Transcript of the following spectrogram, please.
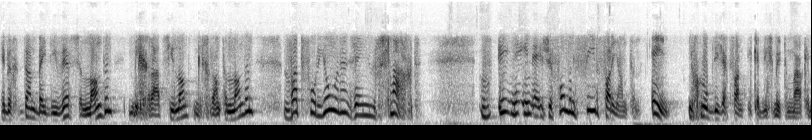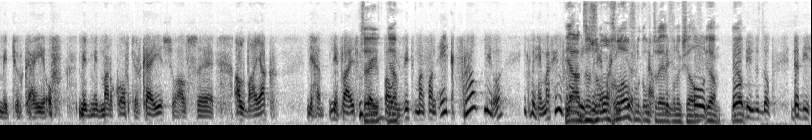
hebben gedaan bij diverse landen, migratieland, migrantenlanden. Wat voor jongeren zijn nu geslaagd? In, in, ze vonden vier varianten. Eén, een groep die zegt van, ik heb niks meer te maken met Turkije of met, met Marokko of Turkije, zoals uh, Al-Bayak. Nee, nee, nee, Paul ja. Witteman van, ik, vrouw? Nee hoor, ik ben helemaal geen vrouw. Ja, het is een ongelooflijk optreden, nou, vond ik zelf. Ja, ja. Dat is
